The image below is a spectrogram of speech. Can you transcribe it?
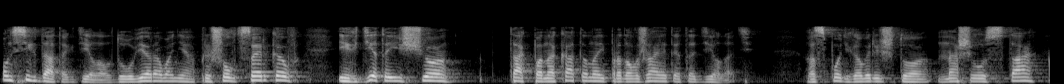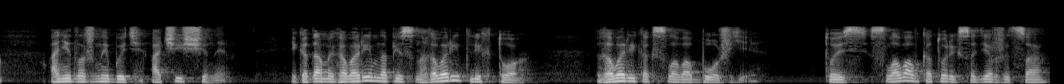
Он всегда так делал до уверования. Пришел в церковь и где-то еще так по накатанной продолжает это делать. Господь говорит, что наши уста, они должны быть очищены. И когда мы говорим, написано, говорит ли кто? Говори как слова Божьи. То есть слова, в которых содержится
